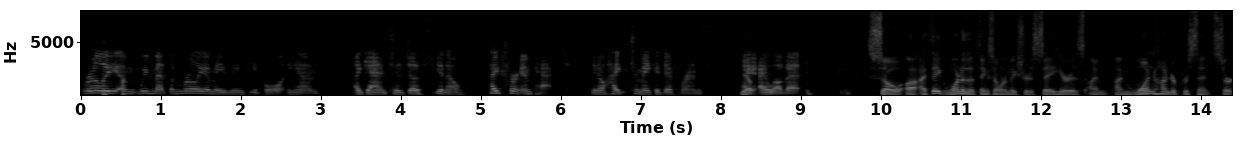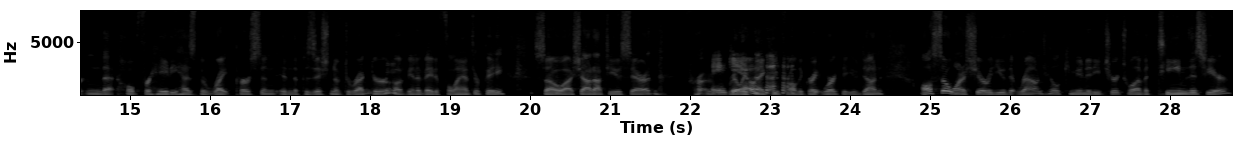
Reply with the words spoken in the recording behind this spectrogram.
really um, we've met some really amazing people and again to just, you know, hike for impact, you know, hike to make a difference. Yep. I, I love it. So uh, I think one of the things I want to make sure to say here is I'm I'm 100% certain that Hope for Haiti has the right person in the position of director mm-hmm. of innovative philanthropy. So uh, shout out to you, Sarah. For, thank really, you. thank you for all the great work that you've done. Also, want to share with you that Round Hill Community Church will have a team this year.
